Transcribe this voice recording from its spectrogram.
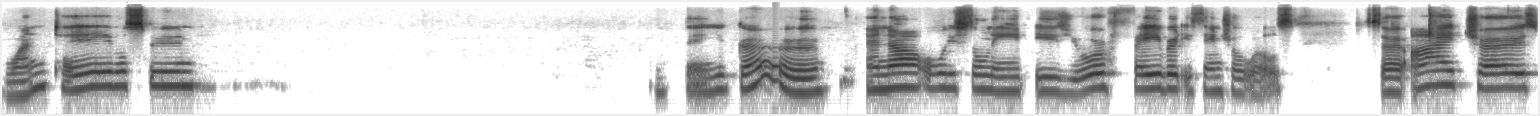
one tablespoon. There you go. And now all you still need is your favorite essential oils. So I chose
